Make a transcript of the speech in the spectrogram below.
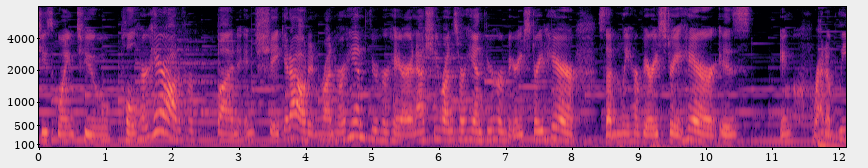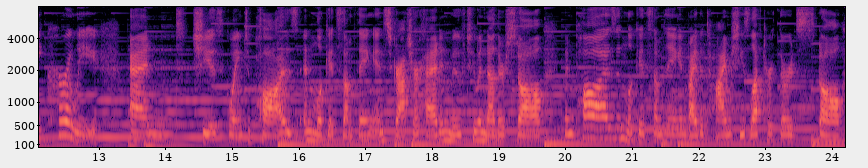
She's going to pull her hair out of her bun and shake it out and run her hand through her hair. And as she runs her hand through her very straight hair, suddenly her very straight hair is incredibly curly. And she is going to pause and look at something and scratch her head and move to another stall, then pause and look at something. And by the time she's left her third stall,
